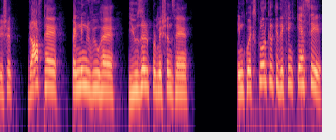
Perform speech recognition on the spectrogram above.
बेशक ड्राफ्ट है पेंडिंग रिव्यू है यूज़र परमिशन हैं। इनको एक्सप्लोर करके देखें कैसे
